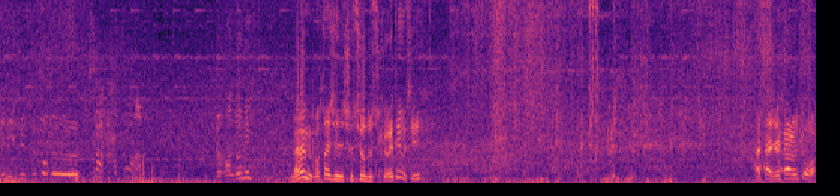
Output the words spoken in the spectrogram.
J'ai dit, j'ai ce sort de ça, crampon là. De randonnée. Bah ouais, mais pourtant, j'ai des chaussures de sécurité aussi. Attends, je vais faire le tour.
